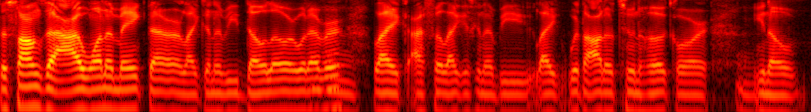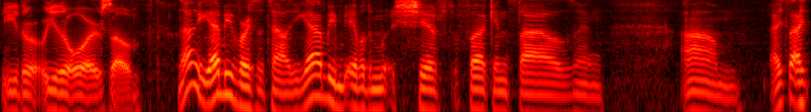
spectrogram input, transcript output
the songs that I want to make that are like gonna be dolo or whatever, Mm. like I feel like it's gonna be like with auto tune hook or Mm. you know either either or. So No, you gotta be versatile. You gotta be able to shift fucking styles and um. I I,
